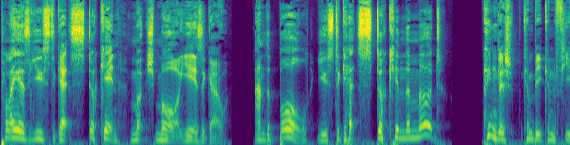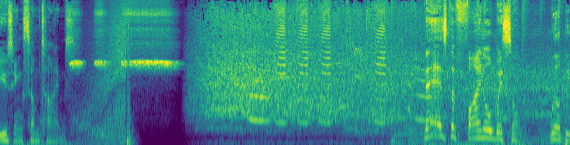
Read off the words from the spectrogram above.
Players used to get stuck in much more years ago, and the ball used to get stuck in the mud. English can be confusing sometimes. There's the final whistle. We'll be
